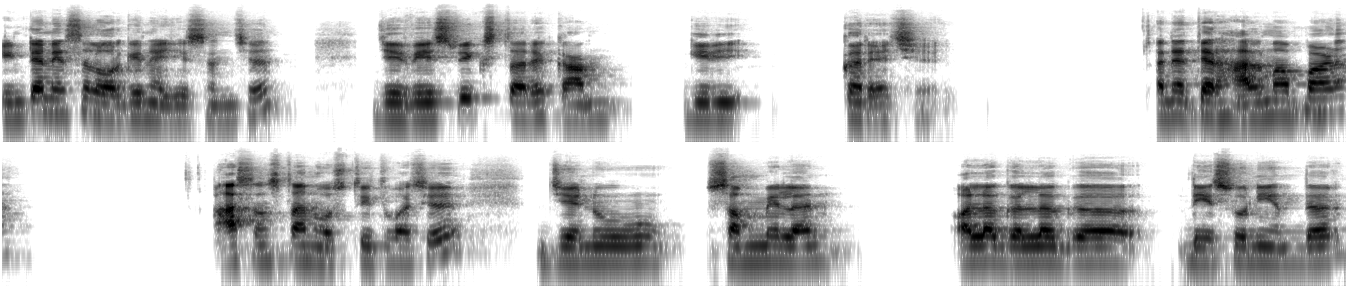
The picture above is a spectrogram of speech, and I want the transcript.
ઇન્ટરનેશનલ ઓર્ગેનાઇઝેશન છે, જે વૈશ્વિક સ્તરે કામગીરી કરે છે. અને અત્યારે હાલમાં પણ આ સંસ્થાનું અસ્તિત્વ છે, જેનું સંમેલન અલગ અલગ દેશોની અંદર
